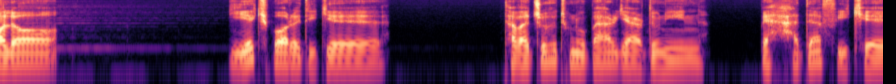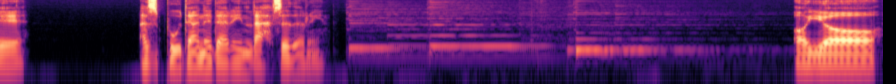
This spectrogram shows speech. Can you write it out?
حالا یک بار دیگه توجهتون رو برگردونین به هدفی که از بودن در این لحظه دارین آیا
